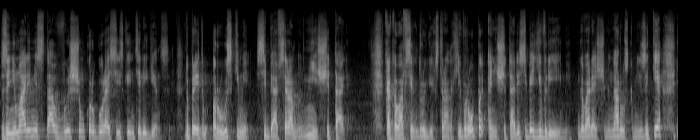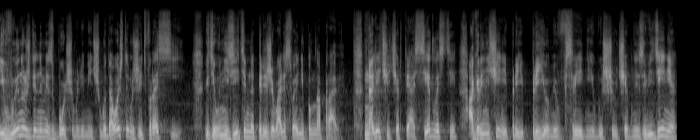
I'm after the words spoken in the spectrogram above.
занимали места в высшем кругу российской интеллигенции, но при этом русскими себя все равно не считали. Как и во всех других странах Европы, они считали себя евреями, говорящими на русском языке и вынужденными с большим или меньшим удовольствием жить в России, где унизительно переживали свои неполноправие наличие черты оседлости, ограничений при приеме в средние и высшие учебные заведения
